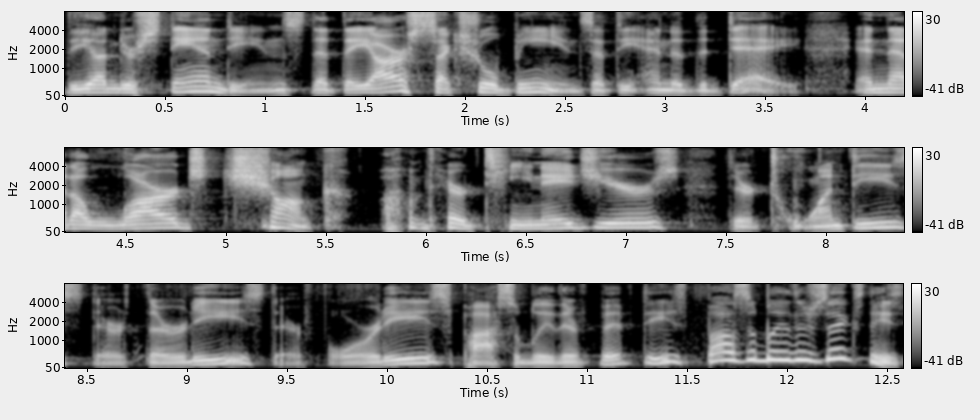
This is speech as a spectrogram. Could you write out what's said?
the understandings that they are sexual beings at the end of the day, and that a large chunk of their teenage years, their 20s, their 30s, their 40s, possibly their 50s, possibly their 60s,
